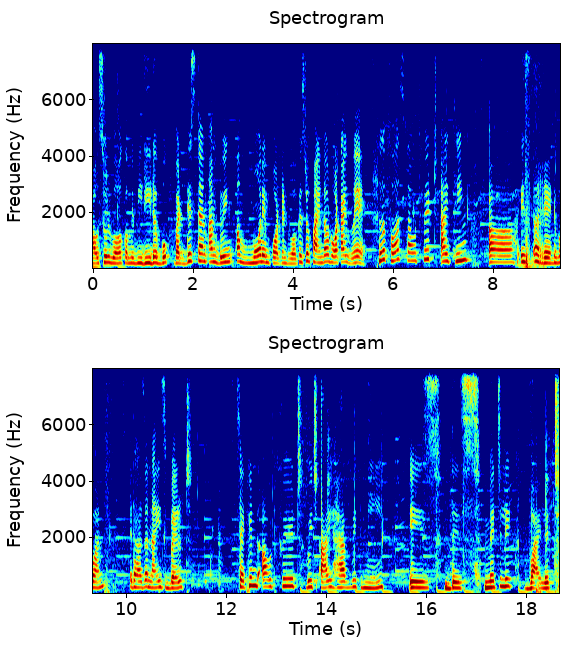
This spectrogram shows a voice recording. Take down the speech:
household work or maybe read a book but this time i'm doing a more important work is to find out what i wear. So the first outfit i think uh, is a red one. It has a nice belt second outfit which i have with me is this metallic violet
